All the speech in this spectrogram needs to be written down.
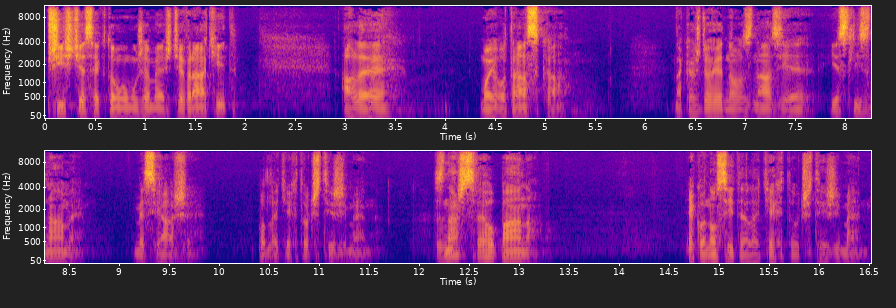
příště se k tomu můžeme ještě vrátit, ale moje otázka na každého jednoho z nás je, jestli známe Mesiáše podle těchto čtyř jmen. Znáš svého pána jako nositele těchto čtyř jmen.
